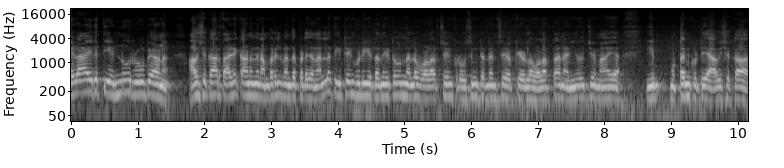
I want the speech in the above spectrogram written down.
ഏഴായിരത്തി എണ്ണൂറ് രൂപയാണ്. ആവശ്യക്കാർ താഴെ കാണുന്ന നമ്പറിൽ ബന്ധപ്പെടുക. നല്ല തീറ്റയും കൂടി ഇടനീട്ടവും നല്ല വളർച്ചയും ക്രോസിംഗ് ടെൻഡൻസിയും ഒക്കെയുള്ള വളർത്താൻ അനുയോജ്യമായ ഈ മുട്ടൻകുട്ടിയെ ആവശ്യക്കാർ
